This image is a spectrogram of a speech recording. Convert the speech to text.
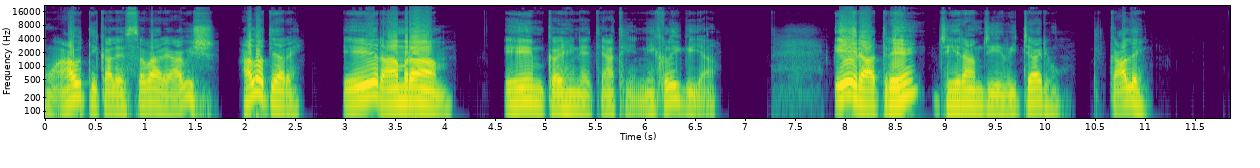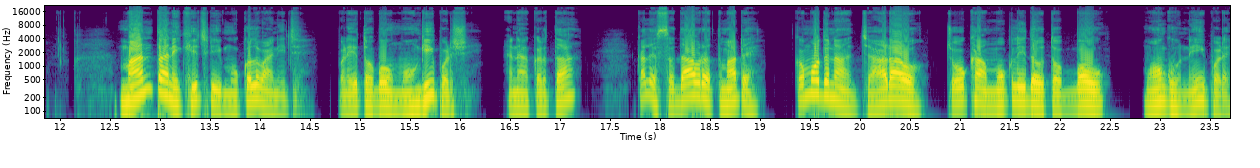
હું આવતીકાલે સવારે આવીશ. હાલો ત્યારે. એ રામ રામ. એમ કહીને ત્યાંથી નીકળી ગયા. એ રાત્રે જયરામજીએ વિચાર્યું કાલે માનતાની ખીચડી મોકલવાની છે, પણ એ તો બહુ મોંઘી પડશે. એના કરતાં કાલે સદાવ્રત માટે કમોદના ઝાડાઓ ચોખા મોકલી દઉં તો બહુ મોંઘું નહીં પડે.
